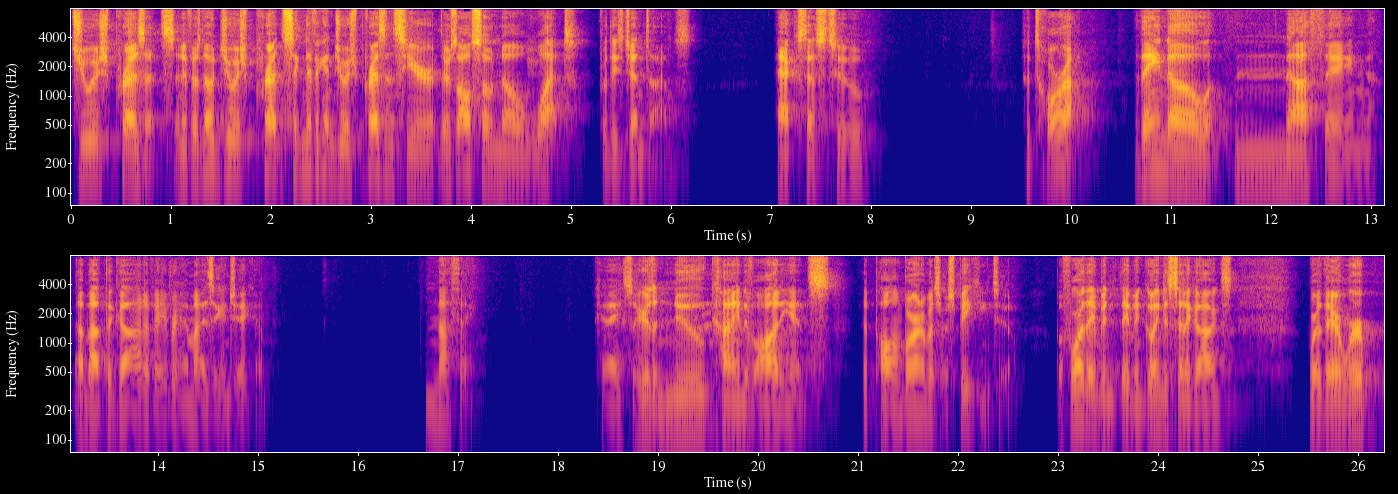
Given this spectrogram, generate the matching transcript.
Jewish presence. And if there's no Jewish pre- significant Jewish presence here, there's also no what for these Gentiles? Access to, to Torah. They know nothing about the God of Abraham, Isaac, and Jacob. Nothing. Okay, so here's a new kind of audience that Paul and Barnabas are speaking to. Before they've been, they've been going to synagogues where there were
